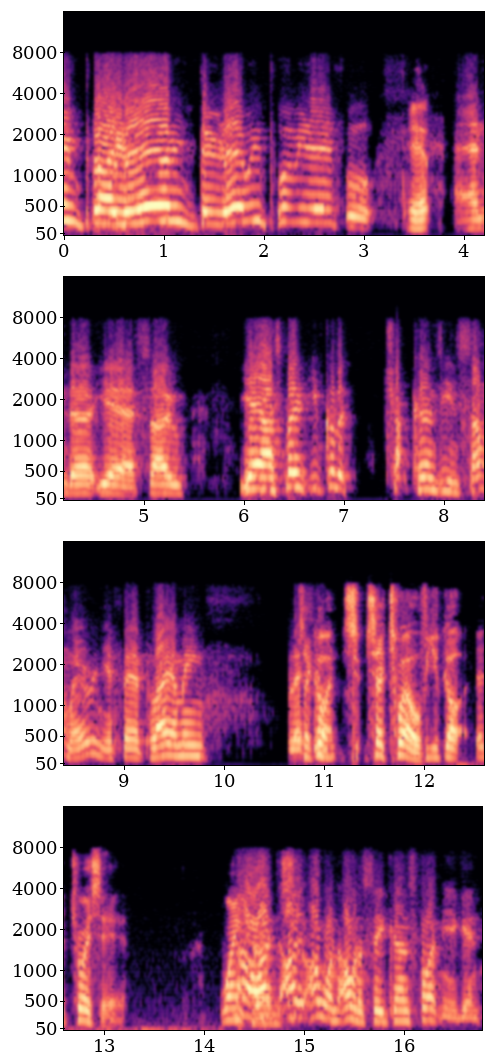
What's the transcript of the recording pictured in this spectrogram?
didn't play there, I didn't do that. What you put me there for?" Yep. And uh, yeah, so yeah, I suppose you've got to chuck Kernsey in somewhere in your fair play. I mean, bless So him. go on. So twelve. You've got a choice here. Wayne No, I, I, I want I want to see Kearns fight me again.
